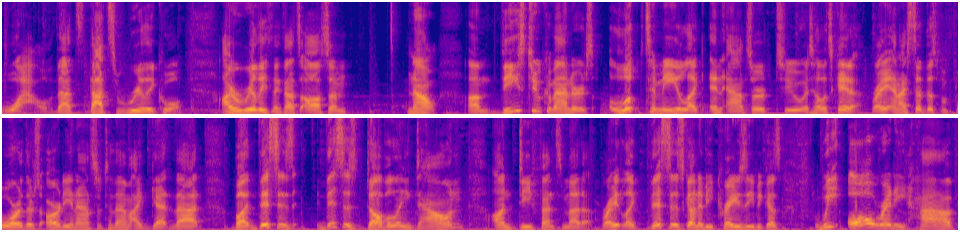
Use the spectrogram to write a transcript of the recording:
wow that's that's really cool. I really think that's awesome. Now um these two commanders look to me like an answer to Attila Takeda right? And I said this before there's already an answer to them I get that. But this is this is doubling down on defense meta right? Like this is going to be crazy because we already have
